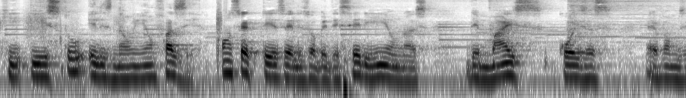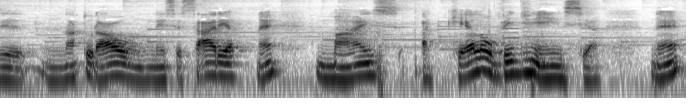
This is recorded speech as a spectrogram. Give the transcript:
que isto eles não iam fazer. Com certeza eles obedeceriam nas demais coisas, é, vamos dizer, natural, necessária, né? Mas aquela obediência, né?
